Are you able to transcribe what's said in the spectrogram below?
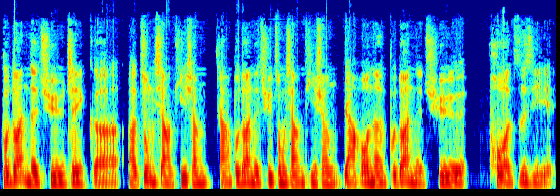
不断的去这个啊纵向提升啊，不断的去纵向提升，然后呢，不断的去破自己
